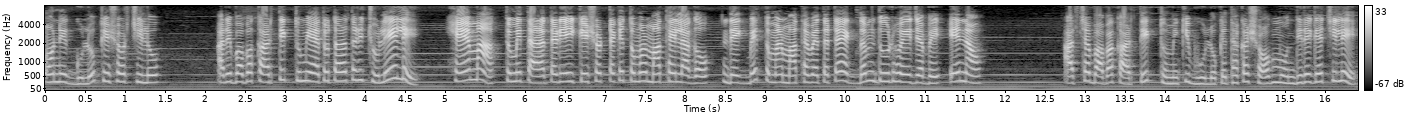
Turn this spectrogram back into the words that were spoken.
অনেকগুলো কেশর ছিল। আরে বাবা, কার্তিক, তুমি এত তাড়াতাড়ি চলে এলে? হ্যাঁ মা, তুমি তাড়াতাড়ি এই কেশরটাকে তোমার মাথায় লাগাও। দেখবে তোমার মাথা ব্যথাটা একদম দূর হয়ে যাবে। এ নাও। আচ্ছা বাবা কার্তিক, তুমি কি ভুলোকে থাকা সব মন্দিরে গেছিলে?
